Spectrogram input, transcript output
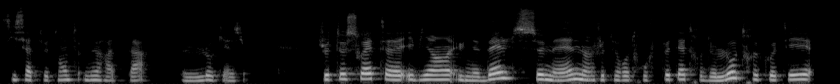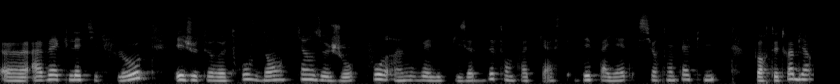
Si ça te tente, ne rate pas l'occasion. Je te souhaite eh bien une belle semaine. Je te retrouve peut-être de l'autre côté euh, avec Let It Flow et je te retrouve dans 15 jours pour un nouvel épisode de ton podcast Des paillettes sur ton tapis. Porte-toi bien.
